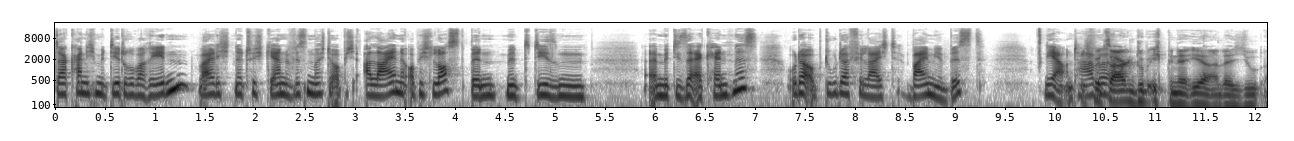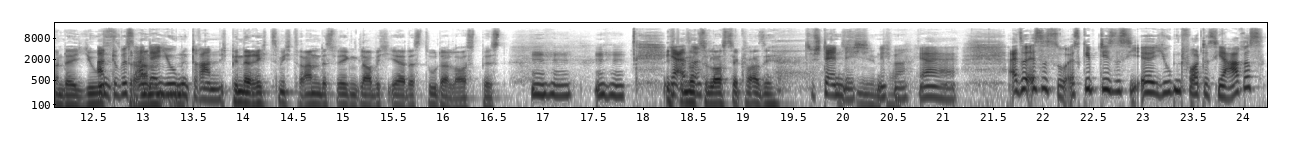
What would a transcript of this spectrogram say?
da kann ich mit dir drüber reden, weil ich natürlich gerne wissen möchte, ob ich alleine, ob ich lost bin mit diesem äh, mit dieser Erkenntnis oder ob du da vielleicht bei mir bist. Ja, und habe. Ich würde sagen, du, ich bin ja eher an der, Ju, an der Youth an, Du bist dran. an der Jugend dran. Ich bin da richtig mich dran, deswegen glaube ich eher, dass du da lost bist. Mhm, mhm. Ich ja, benutze also, lost ja quasi. Ständig, nicht wahr? Ja, ja, ja. Also ist es so, es gibt dieses äh, Jugendwort des Jahres,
